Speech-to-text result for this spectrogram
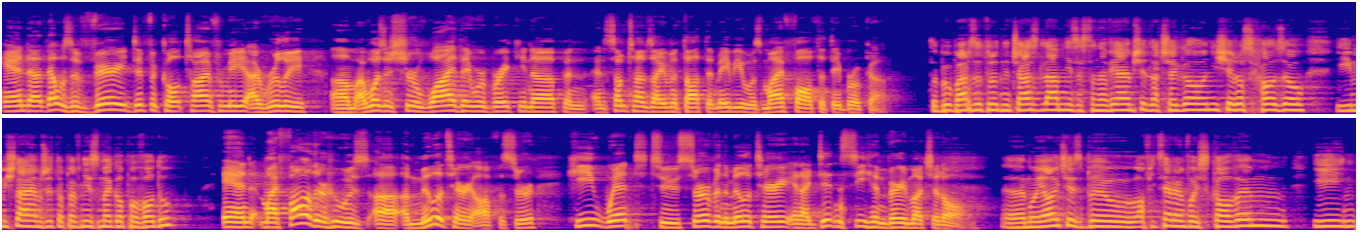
And uh, that was a very difficult time for me. I really, um, I wasn't sure why they were breaking up. And, and sometimes I even thought that maybe it was my fault that they broke up. To był bardzo trudny czas dla mnie. Zastanawiałem się, dlaczego oni się rozchodzą i myślałem, że to pewnie z mego powodu. And my father, who was uh, a military officer, he went to serve in the military, and I didn't see him very much at all. E, Mój ojciec był oficerem wojskowym i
